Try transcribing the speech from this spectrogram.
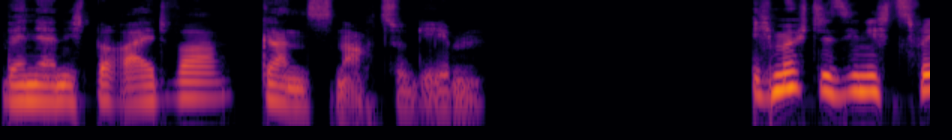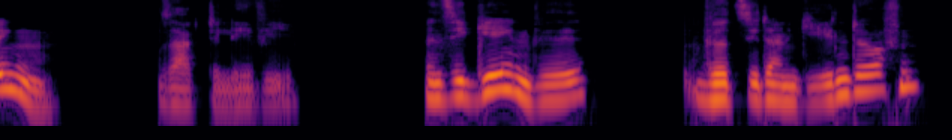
wenn er nicht bereit war, ganz nachzugeben. Ich möchte sie nicht zwingen, sagte Levi. Wenn sie gehen will, wird sie dann gehen dürfen?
